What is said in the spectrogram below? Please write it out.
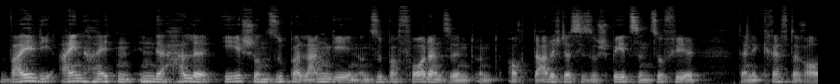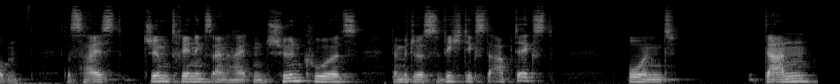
weil die Einheiten in der Halle eh schon super lang gehen und super fordernd sind und auch dadurch, dass sie so spät sind, so viel deine Kräfte rauben. Das heißt, Gym-Trainingseinheiten schön kurz, damit du das Wichtigste abdeckst und dann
